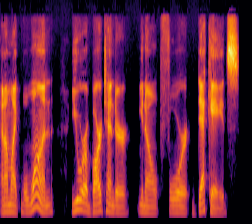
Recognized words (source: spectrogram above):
And I'm like, well, one, you were a bartender, you know, for decades,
